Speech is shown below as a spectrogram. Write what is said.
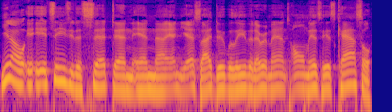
You know, it's easy to sit and and uh, and yes, I do believe that every man's home is his castle.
